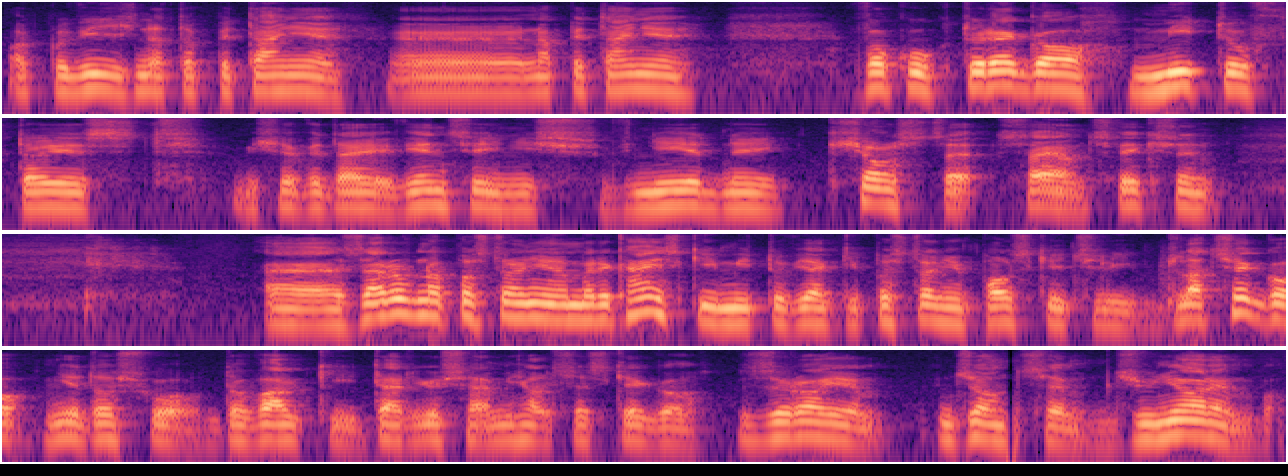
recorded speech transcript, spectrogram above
odpowiedzieć na to pytanie, e, na pytanie, wokół którego mitów to jest, mi się wydaje, więcej niż w niejednej książce science fiction. E, zarówno po stronie amerykańskiej mitów, jak i po stronie polskiej, czyli dlaczego nie doszło do walki Dariusza Michalczewskiego z Royem Jonesem Jr., bo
